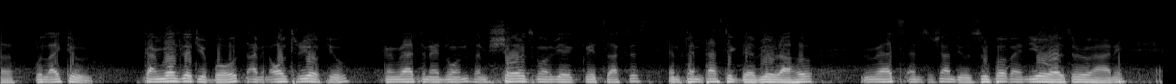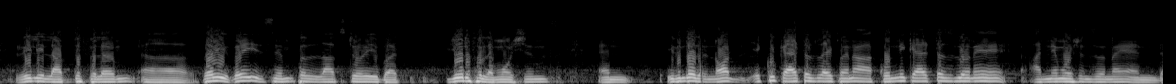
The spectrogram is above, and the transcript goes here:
Would like to congratulate you both. I mean, all three of you. Congrats in advance. I'm sure it's going to be a great success and fantastic debut, Rahul. Congrats and Sushant, you superb, and you also, Ruhani. Really loved the film. Uh, very, very simple love story, but beautiful emotions. And even though they're even characters like ఎక్కువ క్యారెక్టర్స్ లేకపోయినా కొన్ని క్యారెక్టర్స్లోనే అన్ని ఎమోషన్స్ ఉన్నాయి అండ్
